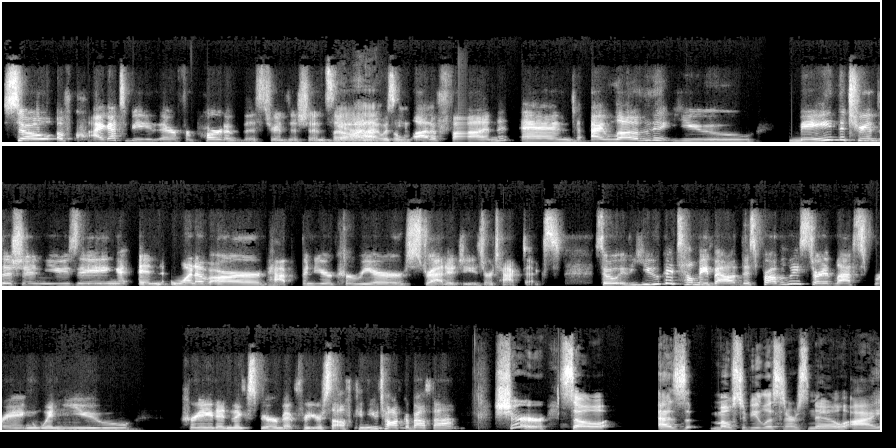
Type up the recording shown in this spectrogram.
So, of course, I got to be there for part of this transition. So, yeah, it was a lot of fun. And I love that you made the transition using and one of our happen to your career strategies or tactics. So if you could tell me about this probably started last spring when mm-hmm. you created an experiment for yourself. Can you talk about that? Sure. So as most of you listeners know, I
